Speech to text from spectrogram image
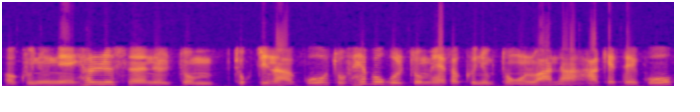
어, 근육 내 혈류 순환을 좀 촉진하고 좀 회복을 좀 해서 근육통을 완화하게 되고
